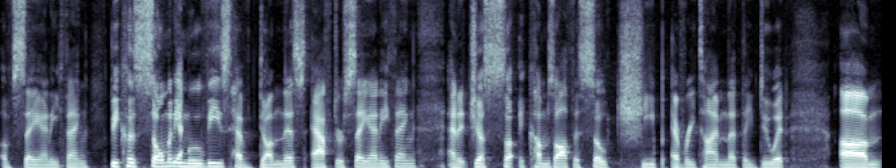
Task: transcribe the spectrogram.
of Say Anything. Because so many yeah. movies have done this after Say Anything, and it just it comes off as so cheap every time that they do it. Um,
